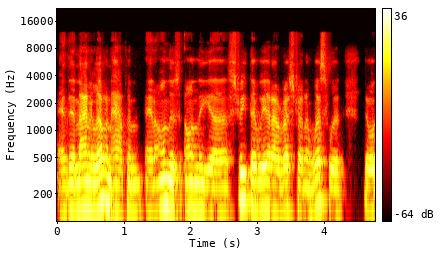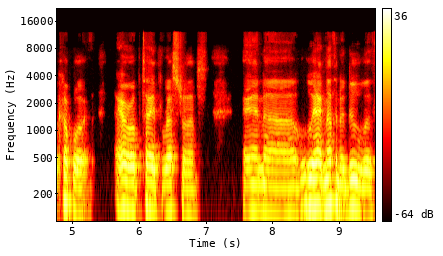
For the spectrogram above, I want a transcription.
and then 9-11 happened and on this on the uh, street that we had our restaurant in westwood there were a couple of arab type restaurants and uh, who had nothing to do with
